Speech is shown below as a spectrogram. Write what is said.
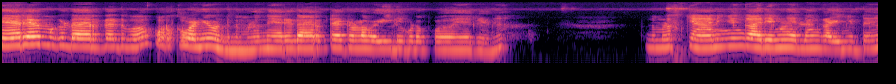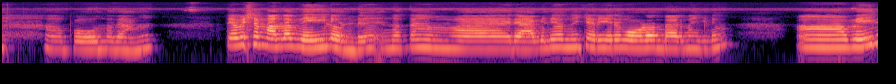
നേരെ നമുക്ക് ഡയറക്റ്റായിട്ട് പോകാം കുറച്ച് വഴിയുണ്ട്. നമ്മൾ നേരെ ഡയറക്റ്റായിട്ടുള്ള വഴിയിൽ കൂടെ പോയേക്കാണ്. നമ്മൾ സ്കാനിങ്ങും കാര്യങ്ങളും എല്ലാം കഴിഞ്ഞിട്ട് പോകുന്നതാണ്. അത്യാവശ്യം നല്ല വെയിലുണ്ട്. ഇന്നത്തെ രാവിലെ ഒന്ന് ചെറിയൊരു കോളം ഉണ്ടായിരുന്നെങ്കിലും വെയിൽ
